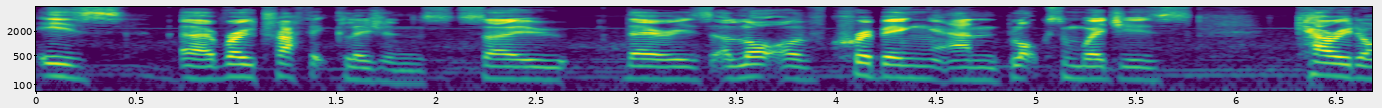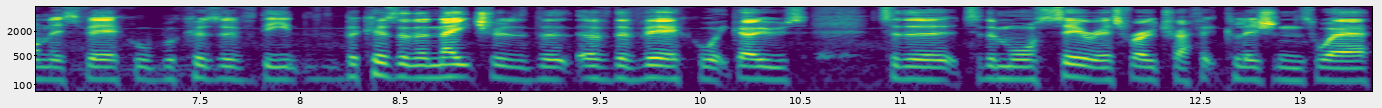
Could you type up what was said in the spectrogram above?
is uh, road traffic collisions. So there is a lot of cribbing and blocks and wedges carried on this vehicle because of the because of the nature of the of the vehicle it goes to the to the more serious road traffic collisions where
